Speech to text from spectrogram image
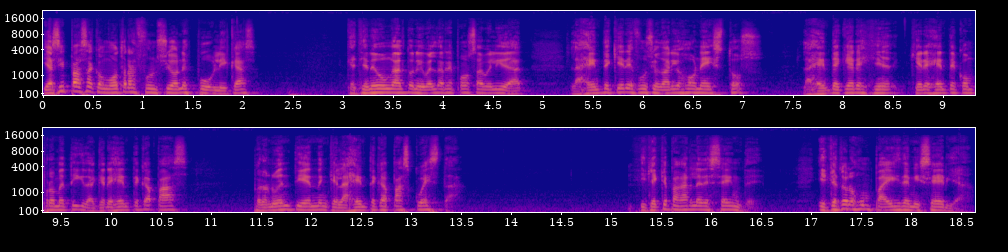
Y así pasa con otras funciones públicas que tienen un alto nivel de responsabilidad. La gente quiere funcionarios honestos, la gente quiere, quiere gente comprometida, quiere gente capaz, pero no entienden que la gente capaz cuesta. Y que hay que pagarle decente. Y que esto no es un país de miseria.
